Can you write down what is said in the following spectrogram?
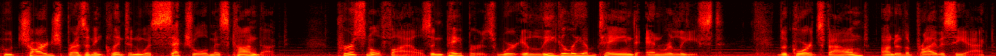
who charged President Clinton with sexual misconduct, personal files and papers were illegally obtained and released. The courts found, under the Privacy Act,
